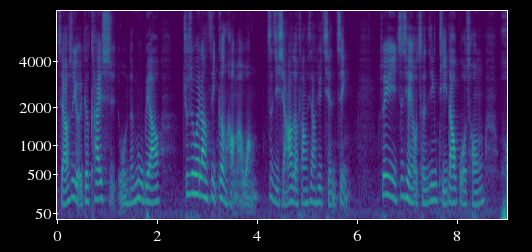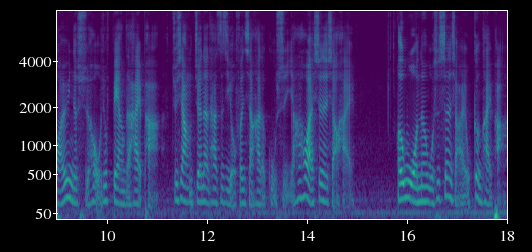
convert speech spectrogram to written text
只要是有一个开始，我们的目标就是会让自己更好嘛，往自己想要的方向去前进。所以之前有曾经提到过，从怀孕的时候我就非常的害怕，就像 Jenna 她自己有分享她的故事一样，她后来生了小孩。而我呢，我是生了小孩，我更害怕。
